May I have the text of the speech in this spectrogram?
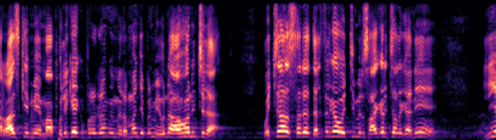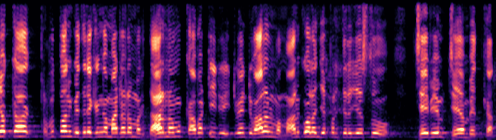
రాజకీయ మేము మా పులికేక ప్రోగ్రామ్కి మేము రమ్మని చెప్పి మేము ఎవరిని ఆహ్వానించలే. వచ్చినా సరే దళితులుగా వచ్చి మీరు సహకరించాలి కానీ ఈ యొక్క ప్రభుత్వానికి వ్యతిరేకంగా మాట్లాడడం మాకు దారుణం. కాబట్టి ఇటువంటి వాళ్ళని మా- మానుకోవాలని చెప్పని తెలియజేస్తూ జై భీమ్ జై అంబేద్కర్.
